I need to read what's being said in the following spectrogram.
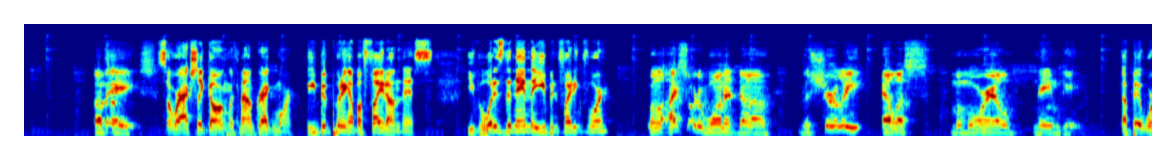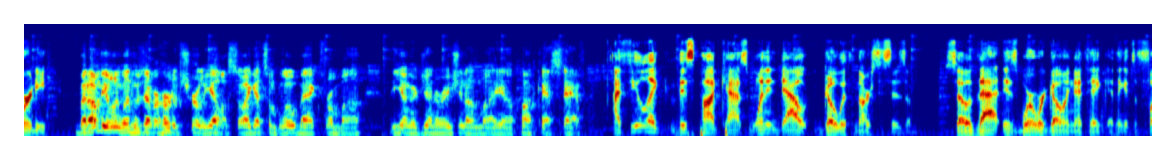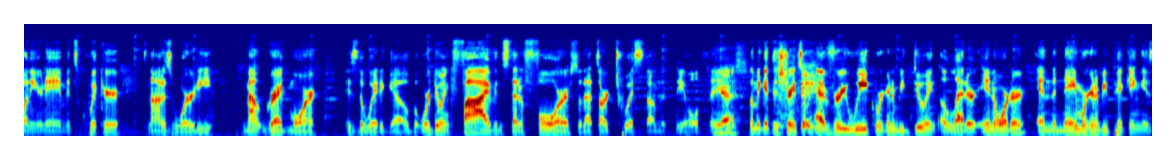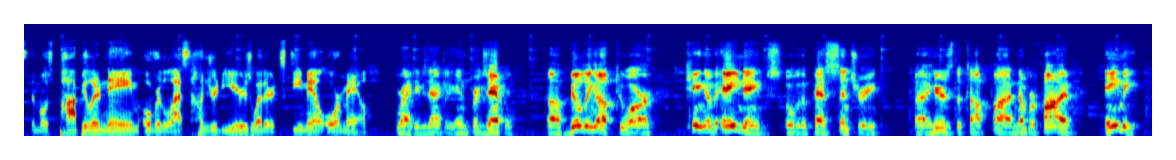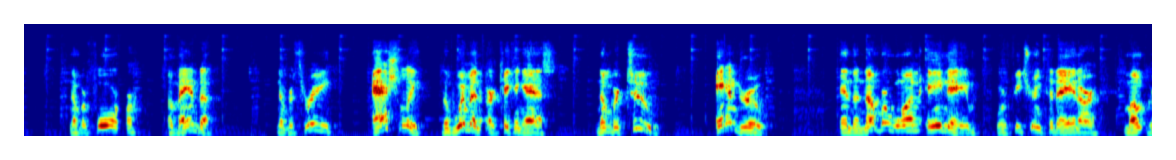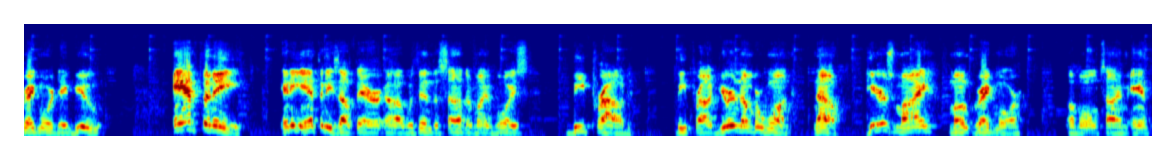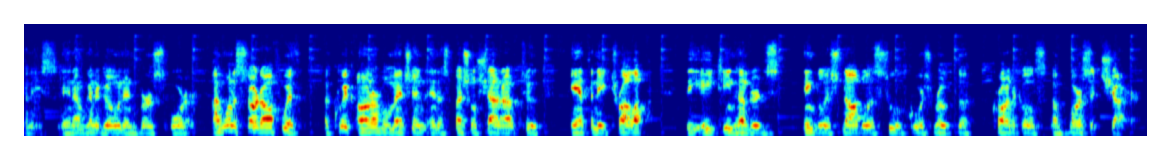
of A's. So we're actually going with Mount Gregmore. You've been putting up a fight on this. You, what is the name that you've been fighting for? Well, I sort of wanted uh, the Shirley Ellis Memorial Name Game. A bit wordy. but I'm the only one who's ever heard of Shirley Ellis, so I got some blowback from uh, the younger generation on my uh, podcast staff. I feel like this podcast, when in doubt, go with narcissism. So that is where we're going, I think. I think it's a funnier name. It's quicker. It's not as wordy. Mount Gregmore is the way to go. But we're doing five instead of four. So that's our twist on the, the whole thing. Yes. Let me get this straight. So every week we're going to be doing a letter in order. And the name we're going to be picking is the most popular name over the last hundred years, whether it's female or male. Right, exactly. And for example, uh, building up to our king of A names over the past century, uh, here's the top five. Number five, Amy. Number four, Amanda. Number three, Ashley. The women are kicking ass. Number two, Andrew. And the number one A name we're featuring today in our Mount Gregmore debut, Anthony. Any Anthony's out there uh, within the sound of my voice, be proud. Be proud. You're number one. Now, here's my Mount Gregmore of all time Anthony's, and I'm going to go in inverse order. I want to start off with a quick honorable mention and a special shout out to Anthony Trollope, the 1800s English novelist who, of course, wrote the Chronicles of Barsetshire.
